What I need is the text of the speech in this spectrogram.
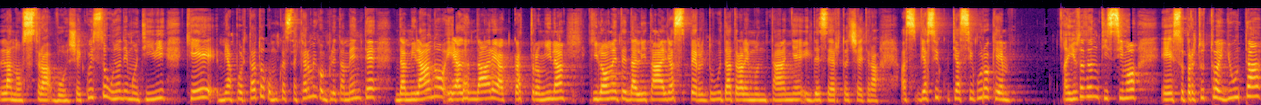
la nostra voce. Questo è uno dei motivi che mi ha portato comunque a staccarmi completamente da Milano e ad andare a 4000 km dall'Italia sperduta tra le montagne, il deserto, eccetera. ti assicuro che aiuta tantissimo e soprattutto aiuta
